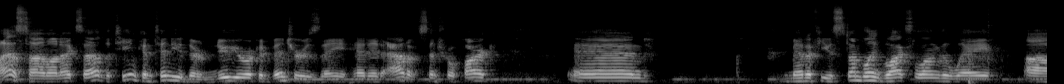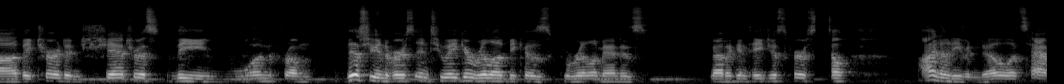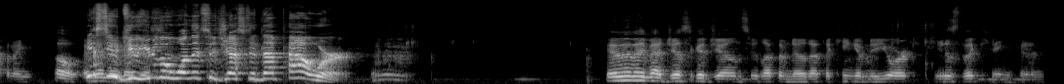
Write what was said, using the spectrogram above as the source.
Last time on Exile, the team continued their New York adventures. They headed out of Central Park and met a few stumbling blocks along the way. Uh, they turned Enchantress, the one from this universe, into a gorilla because Gorilla Man has got a contagious curse. Now, I don't even know what's happening. Oh, Yes, you do. You're the one that suggested that power. And then they met Jessica Jones, who let them know that the King of New York is the Kingpin.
